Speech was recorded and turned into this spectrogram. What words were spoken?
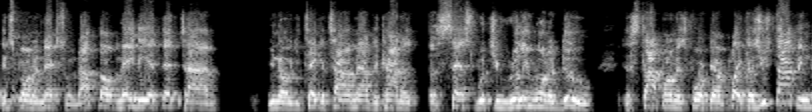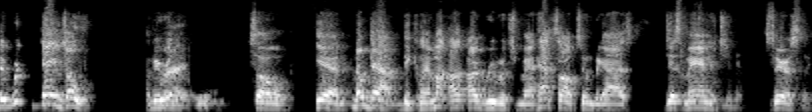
it's going to the next one. I thought maybe at that time, you know, you take a time out to kind of assess what you really want to do to stop on this fourth down play because you stopping, the game's over. I mean, really. Right. So, yeah, no doubt, D. Clem. I, I, agree with you, man. Hats off to them, the guys just managing it. Seriously.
